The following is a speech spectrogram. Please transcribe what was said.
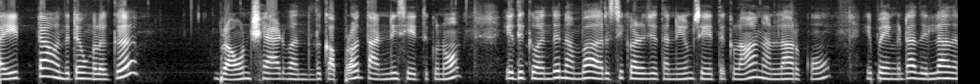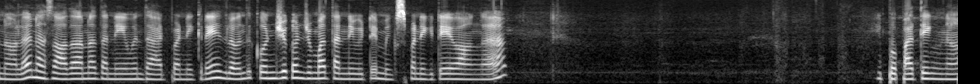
லைட்டாக வந்துட்டு உங்களுக்கு ப்ரௌன் ஷேட் வந்ததுக்கப்புறம் தண்ணி சேர்த்துக்கணும். இதுக்கு வந்து நம்ம அரிசி கழிஞ்ச தண்ணியும் சேர்த்துக்கலாம். நல்லாயிருக்கும் இப்போ எங்கிட்ட அது இல்லாதனால நான் சாதாரண தண்ணியை வந்து ஆட் பண்ணிக்கிறேன். இதில் வந்து கொஞ்சம் கொஞ்சமாக தண்ணி விட்டு மிக்ஸ் பண்ணிக்கிட்டே வாங்க. இப்போ பார்த்தீங்கன்னா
